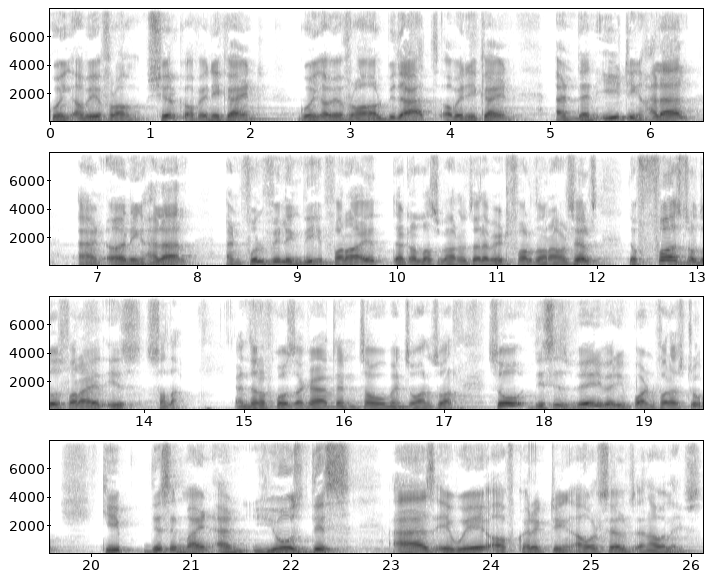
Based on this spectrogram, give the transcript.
going away from shirk of any kind, going away from all bid'at of any kind, and then eating halal and earning halal and fulfilling the fara'id that Allah subhanahu wa ta'ala made fard on ourselves. The first of those fara'id is salah. And then, of course, zakat and saum and so on and so on. So, this is very, very important for us to keep this in mind and use this as a way of correcting ourselves and our lives.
